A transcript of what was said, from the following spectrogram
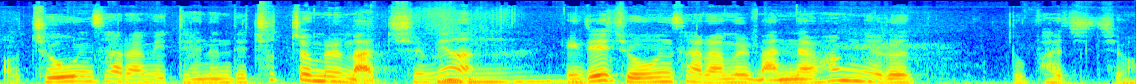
어, 좋은 사람이 되는데 초점을 맞추면 굉장히 좋은 사람을 만날 확률은 높아지죠.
